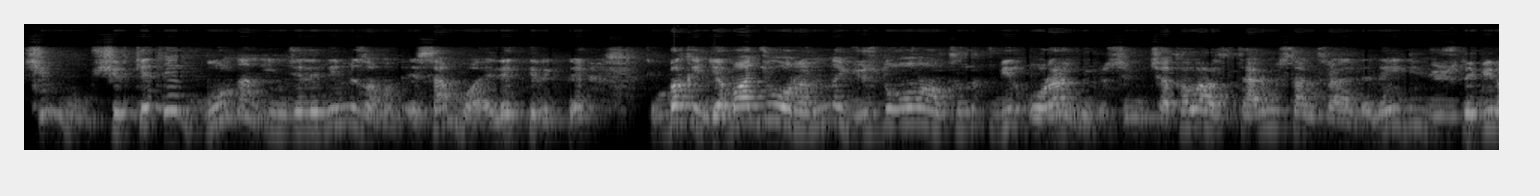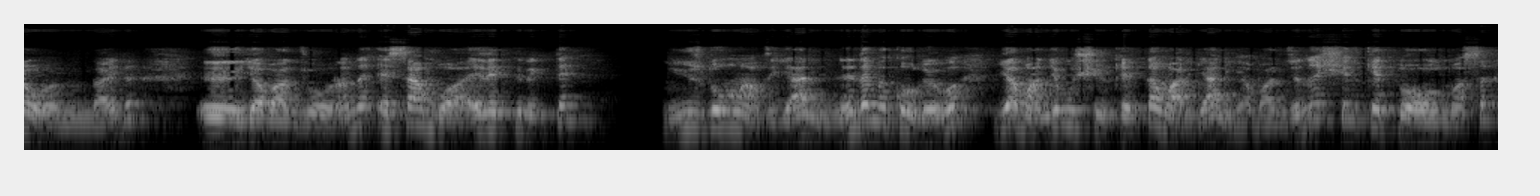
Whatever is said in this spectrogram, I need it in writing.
Şimdi şirketi buradan incelediğimiz zaman Esenboğa Elektrik'te bakın yabancı oranında %16'lık bir oran görüyoruz. Şimdi Çatalazı Termik Santral'de neydi? %1 oranındaydı e, yabancı oranı. Esenboğa Elektrik'te %16 yani ne demek oluyor bu? Yabancı bu şirkette var. Yani yabancının şirkette olması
